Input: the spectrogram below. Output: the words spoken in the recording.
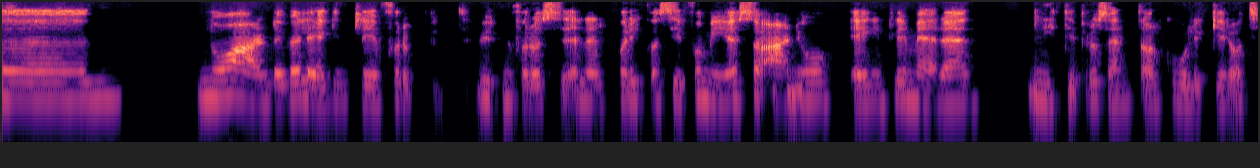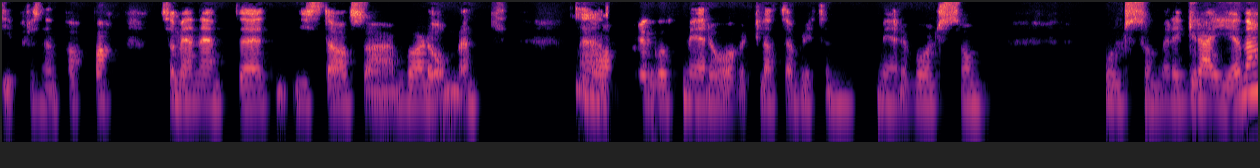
øh, nå er det vel egentlig, for, utenfor oss, eller for ikke å si for mye, så er han jo egentlig mer 90% alkoholiker og 10% pappa. Som jeg nevnte i stad, så var det omvendt. Nå har det gått mer over til at det har blitt en mer voldsom, voldsommere greie, da.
